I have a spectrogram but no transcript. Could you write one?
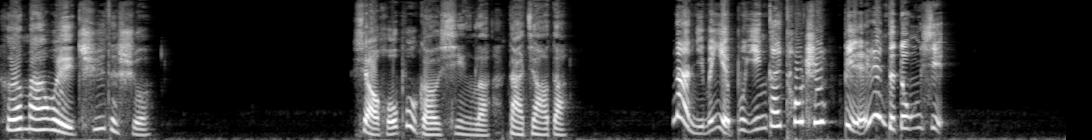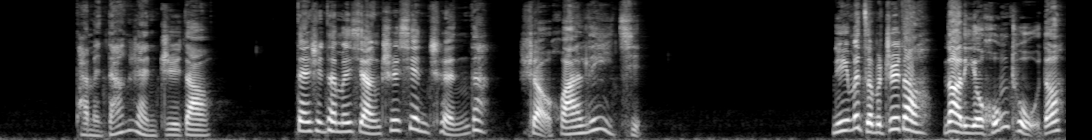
河马委屈地说。小猴不高兴了，大叫道：“那你们也不应该偷吃别人的东西。”他们当然知道，但是他们想吃现成的，少花力气。你们怎么知道那里有红土的？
